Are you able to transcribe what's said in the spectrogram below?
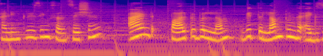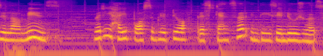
and increasing sensation and palpable lump with the lump in the axilla means very high possibility of breast cancer in these individuals.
